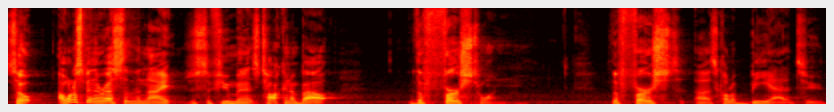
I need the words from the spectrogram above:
So I want to spend the rest of the night, just a few minutes, talking about the first one. The first, uh, it's called a beatitude.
